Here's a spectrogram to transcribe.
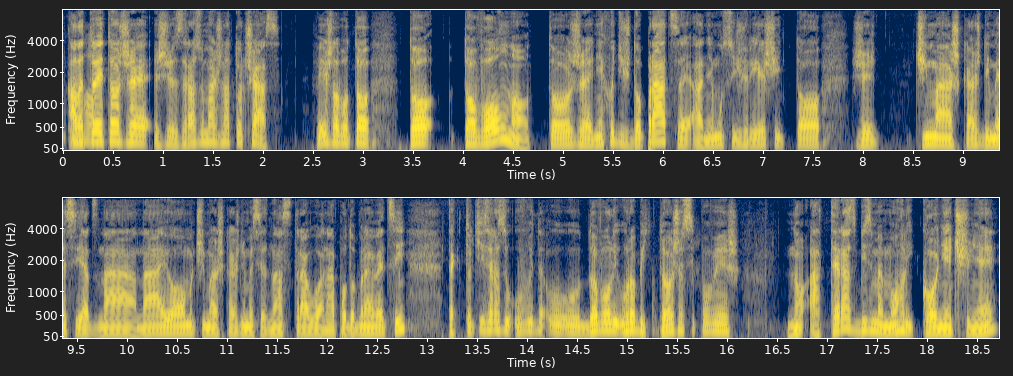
ale to je to, že, že zrazu máš na to čas. Vieš, lebo to, to, to voľno, to, že nechodíš do práce a nemusíš riešiť to, že či máš každý mesiac na nájom, či máš každý mesiac na stravu a na podobné veci, tak to ti zrazu uved- u- u- dovolí urobiť to, že si povieš, no a teraz by sme mohli konečne,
